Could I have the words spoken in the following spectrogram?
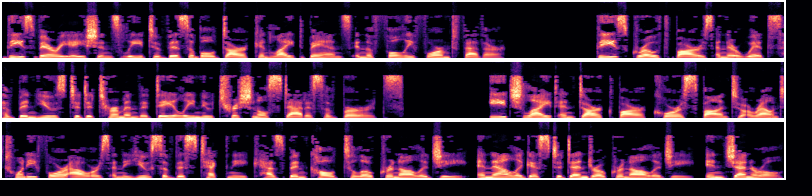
these variations lead to visible dark and light bands in the fully formed feather. These growth bars and their widths have been used to determine the daily nutritional status of birds. Each light and dark bar correspond to around 24 hours and the use of this technique has been called ptilochronology analogous to dendrochronology. In general,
